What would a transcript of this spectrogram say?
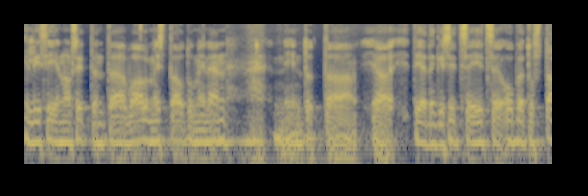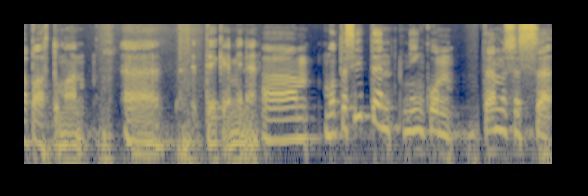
Eli siinä on sitten tämä valmistautuminen niin tota, ja tietenkin sitten se itse opetustapahtuman ää, tekeminen. Ää, mutta sitten niin kun tämmöisessä,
